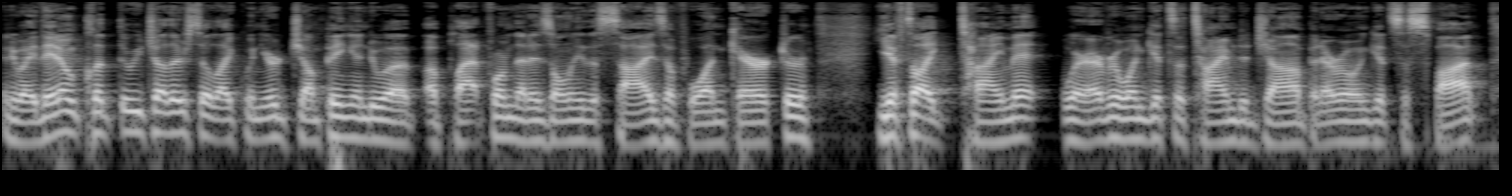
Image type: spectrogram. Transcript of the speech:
anyway, they don't clip through each other. So like when you're jumping into a, a platform that is only the size of one character, you have to like time it where everyone gets a time to jump and everyone gets a spot.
